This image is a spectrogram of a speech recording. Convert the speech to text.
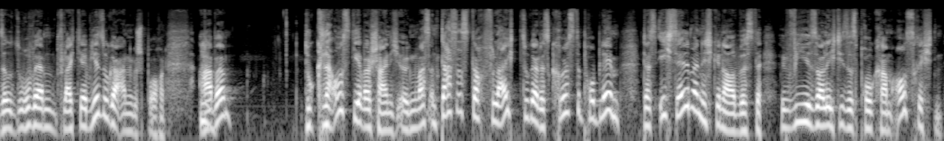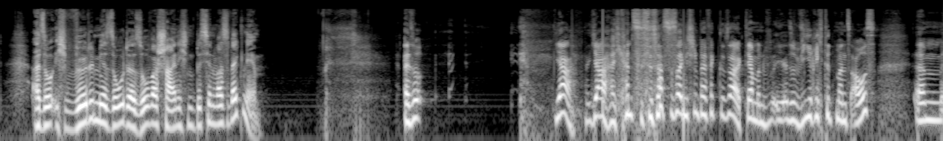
So, so werden vielleicht ja wir sogar angesprochen. Mhm. Aber Du klaust dir wahrscheinlich irgendwas und das ist doch vielleicht sogar das größte Problem, dass ich selber nicht genau wüsste, wie soll ich dieses Programm ausrichten. Also ich würde mir so oder so wahrscheinlich ein bisschen was wegnehmen. Also ja, ja, ich kann es, hast es eigentlich schon perfekt gesagt. Ja, man, also wie richtet man es aus? Ähm,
